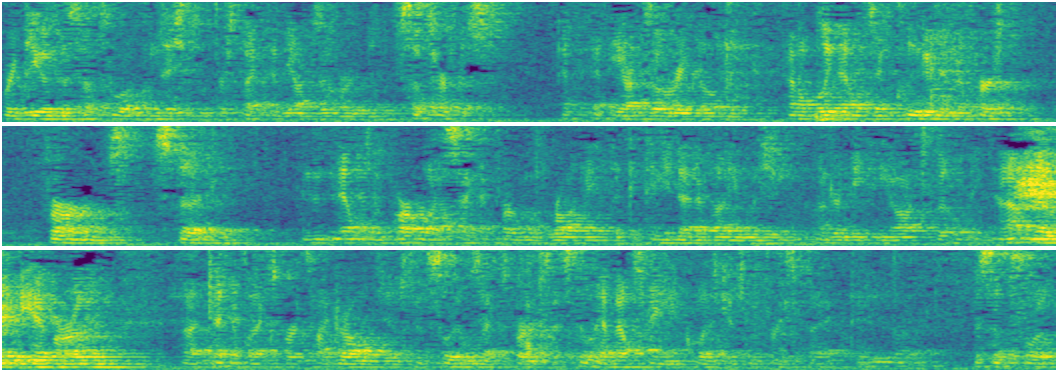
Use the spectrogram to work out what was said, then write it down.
review of the subsoil conditions with respect to the auxiliary, the subsurface at, at the auxiliary building. I don't believe that was included in the first firm's study. And that was in part why the second firm was brought in to continue that evaluation underneath the aux building. And I know we have our own uh, technical experts, hydrologists, and soils experts that still have outstanding questions with respect to uh, the subsoil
